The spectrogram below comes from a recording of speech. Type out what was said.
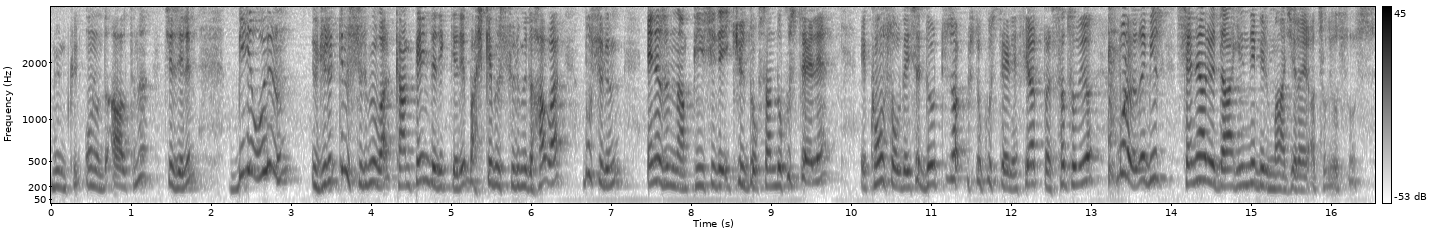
mümkün. Onun da altını çizelim. Bir de oyunun ücretli bir sürümü var. Campaign dedikleri başka bir sürümü daha var. Bu sürüm en azından PC'de 299 TL, konsolda ise 469 TL fiyatla satılıyor. Burada da bir senaryo dahilinde bir maceraya atılıyorsunuz.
